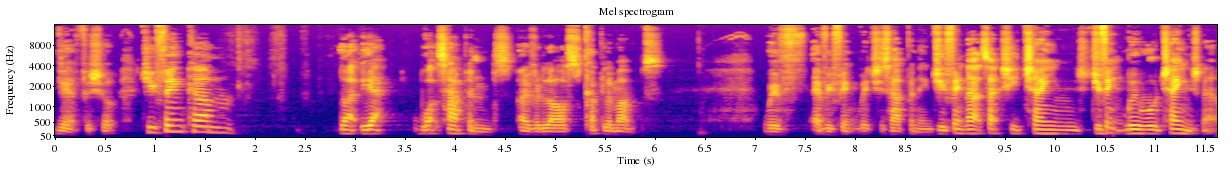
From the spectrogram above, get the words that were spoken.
Yeah, for sure. Do you think um like ac- what's happened over the last couple of months with everything which is happening. Do you think that's actually changed? Do you think we will change now?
